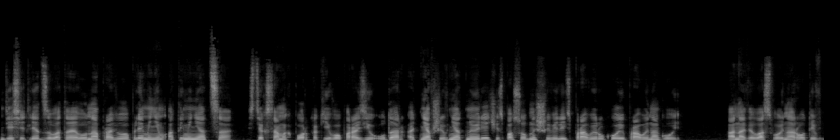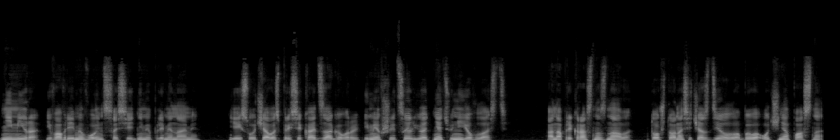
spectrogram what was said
Десять лет Золотая Луна правила племенем от имени отца, с тех самых пор, как его поразил удар, отнявший внятную речь и способность шевелить правой рукой и правой ногой. Она вела свой народ и в дни мира, и во время войн с соседними племенами. Ей случалось пресекать заговоры, имевшие целью отнять у нее власть. Она прекрасно знала, то, что она сейчас делала, было очень опасно.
